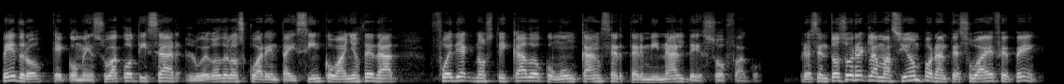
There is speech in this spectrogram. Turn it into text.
Pedro, que comenzó a cotizar luego de los 45 años de edad, fue diagnosticado con un cáncer terminal de esófago. Presentó su reclamación por ante su AFP.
